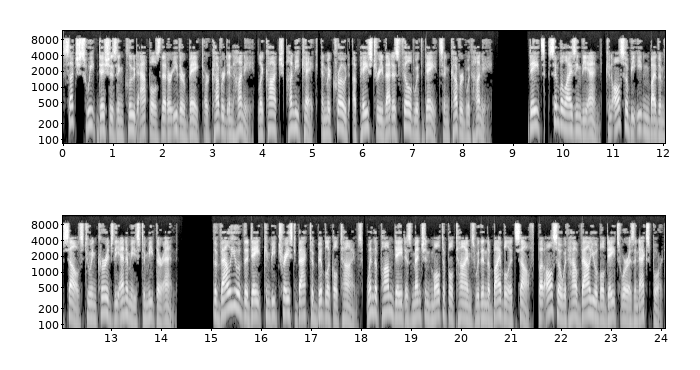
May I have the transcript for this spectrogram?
Such sweet dishes include apples that are either baked or covered in honey, lakach honey cake, and makrod a pastry that is filled with dates and covered with honey. Dates, symbolizing the end, can also be eaten by themselves to encourage the enemies to meet their end. The value of the date can be traced back to biblical times, when the palm date is mentioned multiple times within the Bible itself, but also with how valuable dates were as an export.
